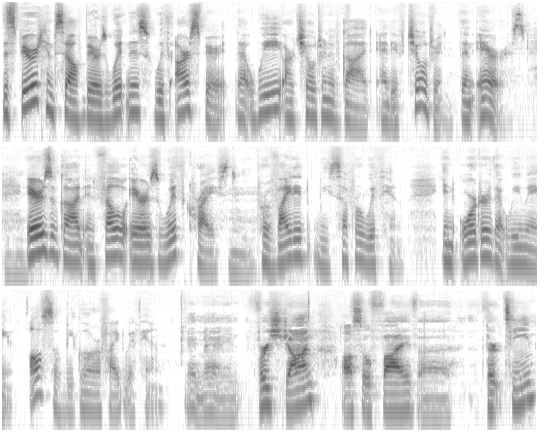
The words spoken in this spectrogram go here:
The Spirit Himself bears witness with our spirit that we are children of God, and if children, then heirs. Mm. Heirs of God and fellow heirs with Christ, mm. provided we suffer with Him, in order that we may also be glorified with Him. Amen. And First John, also 5 uh, 13.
